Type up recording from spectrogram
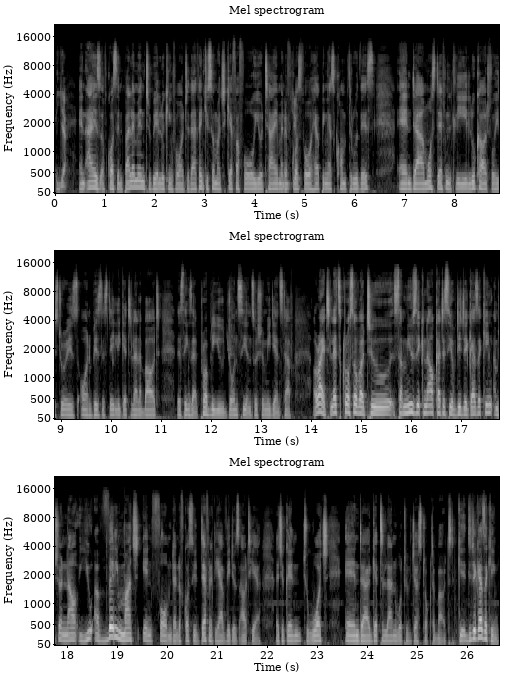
Yeah. and eyes, of course, in Parliament. We are looking forward to that. Thank you so much, Kepha, for your time and, of you. course, for helping us come through this. And uh, most definitely, look out for his stories on Business Daily. Get to learn about the things that probably you don't see on social media and stuff. All right, let's cross over to some music now, courtesy of DJ Gaza King. I'm sure now you are very much informed, and of course, you definitely have videos out here that you're going to watch and uh, get to learn what we've just talked about. G- DJ Gaza King,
